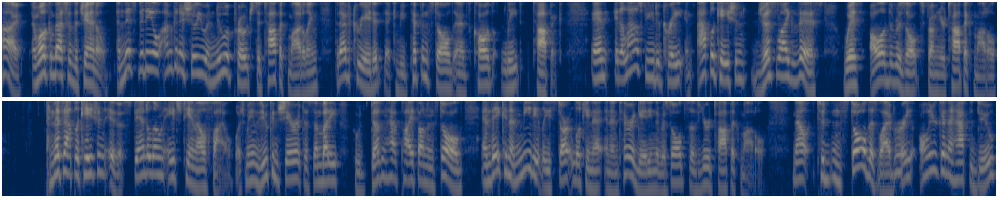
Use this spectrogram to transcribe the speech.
Hi, and welcome back to the channel. In this video, I'm going to show you a new approach to topic modeling that I've created that can be pip installed and it's called Leet Topic. And it allows for you to create an application just like this with all of the results from your topic model and this application is a standalone HTML file, which means you can share it to somebody who doesn't have Python installed, and they can immediately start looking at and interrogating the results of your topic model. Now, to install this library, all you're going to have to do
